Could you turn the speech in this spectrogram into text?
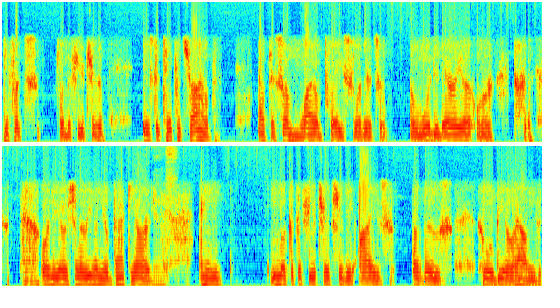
difference for the future is to take a child out to some wild place, whether it's a, a wooded area or or the ocean or even your backyard, yes. and look at the future through the eyes of those who will be around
